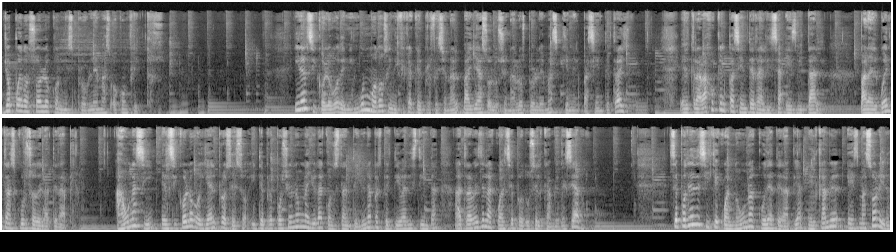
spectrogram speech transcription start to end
Yo puedo solo con mis problemas o conflictos. Ir al psicólogo de ningún modo significa que el profesional vaya a solucionar los problemas que en el paciente trae. El trabajo que el paciente realiza es vital para el buen transcurso de la terapia. Aún así, el psicólogo guía el proceso y te proporciona una ayuda constante y una perspectiva distinta a través de la cual se produce el cambio deseado. Se podría decir que cuando uno acude a terapia, el cambio es más sólido,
